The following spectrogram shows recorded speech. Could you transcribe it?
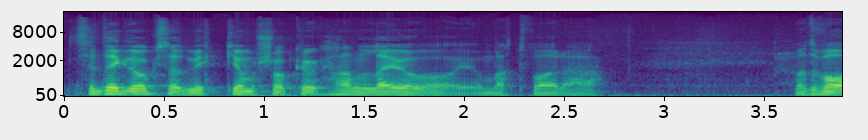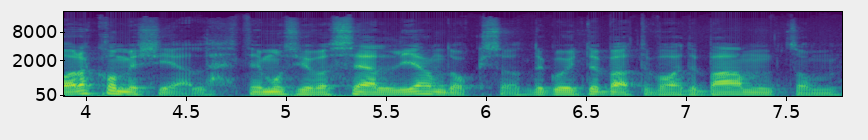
Sen tänker jag också att mycket om chockrock handlar ju om att vara om att vara kommersiell. Det måste ju vara säljande också. Det går ju inte bara att vara ett band som,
